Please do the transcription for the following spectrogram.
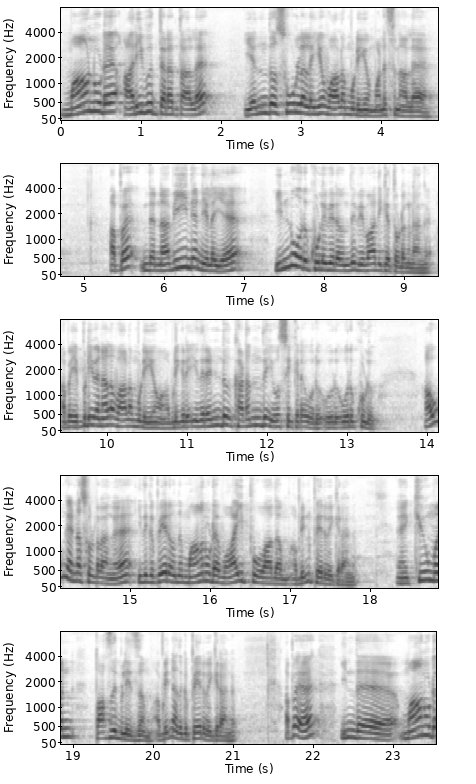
மானுட அறிவு தரத்தால் எந்த சூழலையும் வாழ முடியும் மனசனால். அப்போ இந்த நவீன நிலையை இன்னொரு குழுவில் வந்து விவாதிக்க தொடங்கினாங்க. அப்போ எப்படி வேணாலும் வாழ முடியும் அப்படிங்கிற இது ரெண்டும் கடந்து யோசிக்கிற ஒரு ஒரு ஒரு குழு. அவங்க என்ன சொல்கிறாங்க இதுக்கு பேர் வந்து மானுட வாய்ப்புவாதம் அப்படின்னு பேர் வைக்கிறாங்க. ஹியூமன் பாசிபிளிசம் அப்படின்னு அதுக்கு பேர் வைக்கிறாங்க. அப்போ இந்த மானுட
